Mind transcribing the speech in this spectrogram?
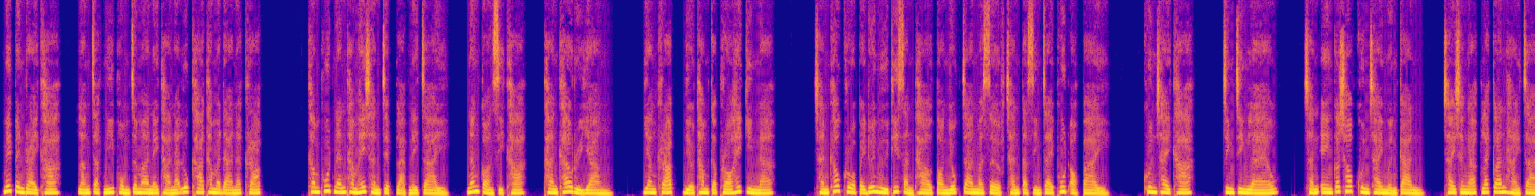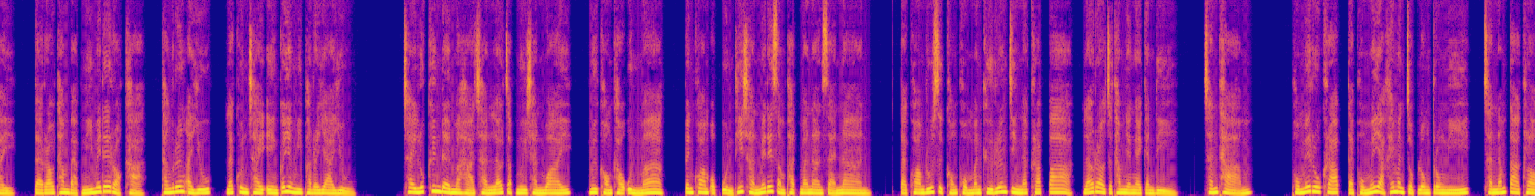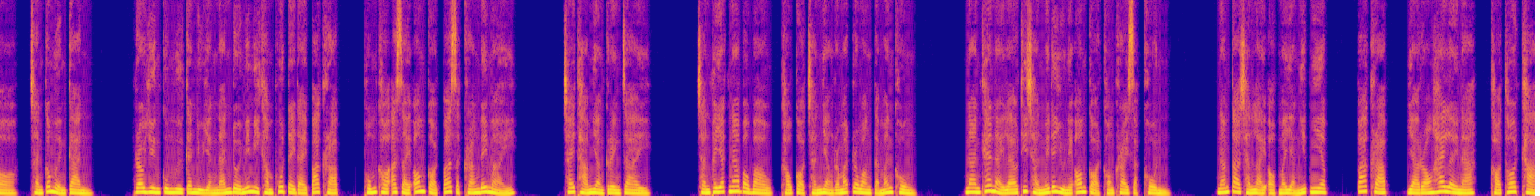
ไม่เป็นไรคะ หลังจากนี้ผมจะมาในฐานะลูกค้าธรรมดานะครับคำพูดนั้นทำให้ฉันเจ็บแปลบในใจ นั่งก่อนสิคะ ทานข้าวหรือยัง ยังครับ เดี๋ยวทำกระเพราะให้กินนะ ฉันเข้าครัวไปด้วยมือที่สั่นเทาตอนยกจานมาเสิร์ฟ ฉันตัดสินใจพูดออกไป คุณชัยคะ จริงๆ แล้ว ฉันเองก็ชอบคุณชัยเหมือนกัน ชัยชะงักและกลั้นหายใจ แต่เราทำแบบนี้ไม่ได้หรอกค่ะ ทั้งเรื่องอายุ และคุณชัยเองก็ยังมีภรรยาอยู่ ชัยลุกขึ้นเดินมาหาฉันแล้วจับมือฉันไว้ มือของเขาอุ่นมาก เป็นความอบอุ่นที่ฉันไม่ได้สัมผัสมานานแสนนาน แต่ความรู้สึกของผมมันคือเรื่องจริงนะครับป้า แล้วเราจะทำยังไงกันดี ฉันถาม ผมไม่รู้ครับ แต่ผมไม่อยากให้มันจบลงตรงนี้ ฉันน้ำตาคลอ ฉันก็เหมือนกัน เรายืนกุมมือกันอยู่อย่างนั้น โดยไม่มีคำพูดใด ๆ ป้าครับ ผมขออาศัยอ้อมกอดป้าสักครั้งได้ไหม ใช้ถามอย่างเกรงใจ ฉันพยักหน้าเบาๆ เขากอดฉันอย่างระมัดระวังแต่มั่นคง นานแค่ไหนแล้วที่ฉันไม่ได้อยู่ในอ้อมกอดของใครสักคน น้ำตาฉันไหลออกมาอย่างเงียบๆ ป้าครับ อย่าร้องไห้เลยนะ ขอโทษค่ะ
